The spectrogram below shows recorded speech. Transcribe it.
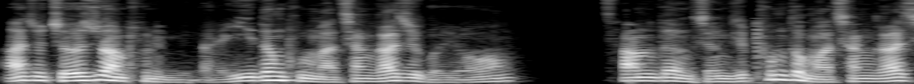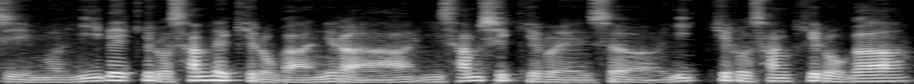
아주 저주한 품입니다. 2등품 마찬가지고요. 3등 정지품도 마찬가지 뭐 200kg, 300kg가 아니라 2, 30kg에서 2kg, 3kg가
